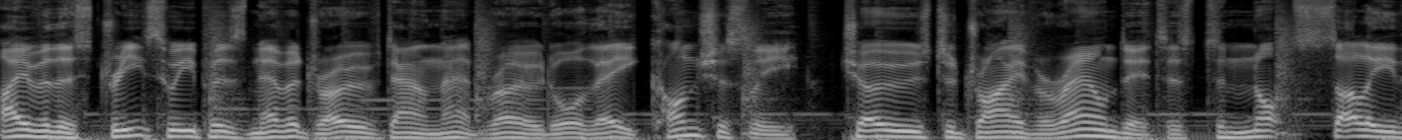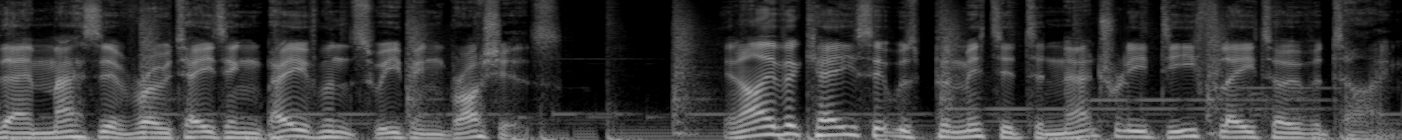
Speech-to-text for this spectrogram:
Either the street sweepers never drove down that road or they consciously chose to drive around it as to not sully their massive rotating pavement sweeping brushes. In either case, it was permitted to naturally deflate over time,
